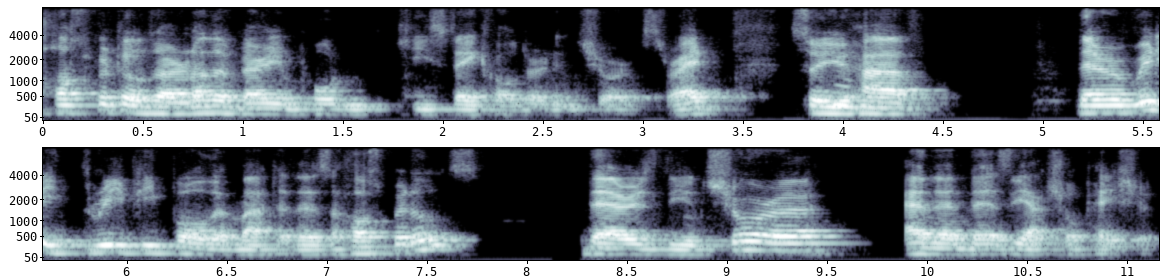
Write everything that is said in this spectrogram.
hospitals are another very important key stakeholder in insurance right so you mm-hmm. have there are really three people that matter. There's the hospitals, there is the insurer, and then there's the actual patient.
